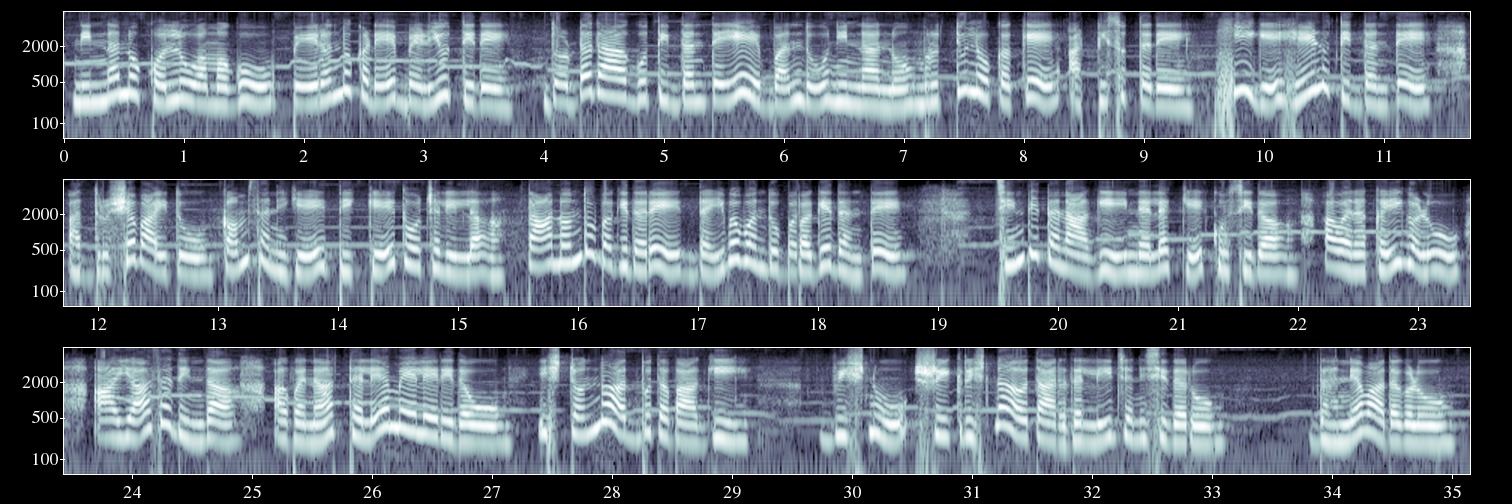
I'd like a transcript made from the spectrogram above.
ನಿನ್ನನ್ನು ಕೊಲ್ಲುವ ಮಗು ಬೇರೊಂದು ಕಡೆ ಬೆಳೆಯುತ್ತಿದೆ. ದೊಡ್ಡದಾಗುತ್ತಿದ್ದಂತೆಯೇ ಬಂದು ನಿನ್ನನ್ನು ಮೃತ್ಯುಲೋಕಕ್ಕೆ ಅಟ್ಟಿಸುತ್ತದೆ. ಹೀಗೆ ಹೇಳುತ್ತಿದ್ದಂತೆ ಅದೃಶ್ಯವಾಯಿತು. ಕಂಸನಿಗೆ ದಿಕ್ಕೇ ತೋಚಲಿಲ್ಲ. ತಾನೊಂದು ಬಗೆದರೆ ದೈವವೊಂದು ಬಗೆದಂತೆ ಚಿಂತಿತನಾಗಿ ನೆಲಕ್ಕೆ ಕುಸಿದ. ಅವನ ಕೈಗಳು ಆಯಾಸದಿಂದ ಅವನ ತಲೆಯ ಮೇಲೇರಿದವು. ಇಷ್ಟೊಂದು ಅದ್ಭುತವಾಗಿ ವಿಷ್ಣು ಶ್ರೀಕೃಷ್ಣ ಅವತಾರದಲ್ಲಿ ಜನಿಸಿದರು. ಧನ್ಯವಾದಗಳು.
